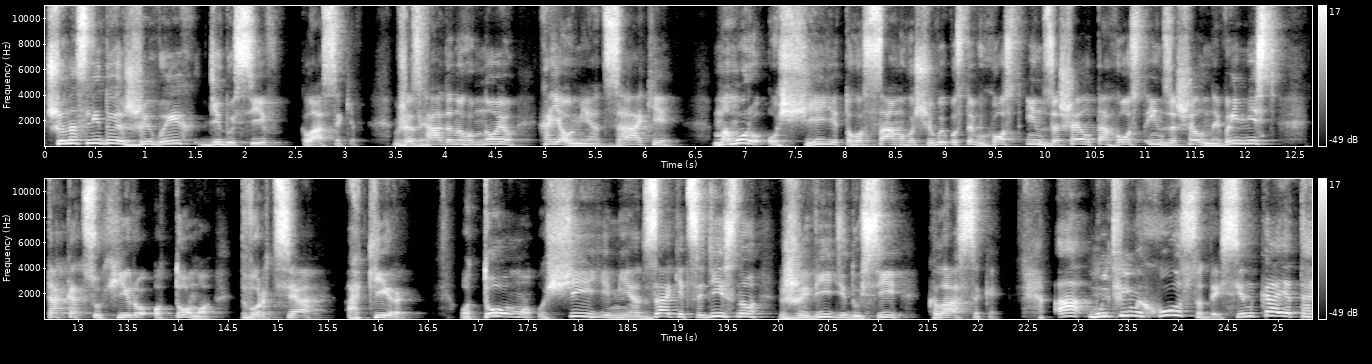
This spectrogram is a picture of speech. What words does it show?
що наслідує живих дідусів класиків, вже згаданого мною Хаяо Міядзакі, Мамору Ошії, того самого, що випустив Ghost in the Shell та Ghost in the Shell Невинність, та Кацухіро Отомо, творця Акіри. Отомо, Ошії, Міядзакі це дійсно живі дідусі класики. А мультфільми Хосоди, Сінкая та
